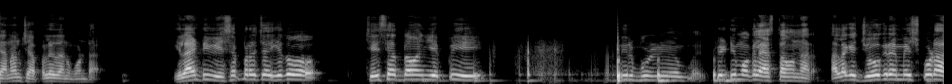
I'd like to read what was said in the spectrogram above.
జనం చెప్పలేదు అనుకుంటా. ఇలాంటి విషప్రచ ఏదో చేసేద్దామని చెప్పి మీరు పెట్టి మొక్కలు వేస్తా ఉన్నారు. అలాగే జోగి రమేష్ కూడా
